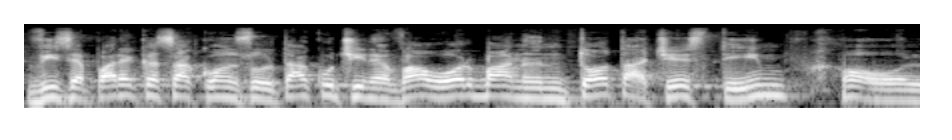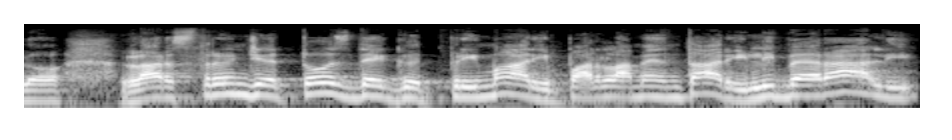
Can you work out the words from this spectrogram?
Vi se pare că s-a consultat cu cineva Orban în tot acest timp? l-ar strânge toți de gât, primarii, parlamentarii, liberalii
